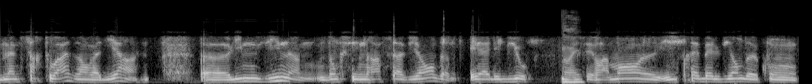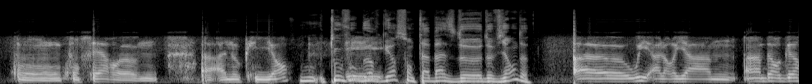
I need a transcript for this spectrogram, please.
même sartoise on va dire, euh, limousine. Donc c'est une race à viande et elle est bio. Ouais. C'est vraiment euh, une très belle viande qu'on sert euh, à, à nos clients. Tous vos Et- burgers sont à base de, de viande? Euh, oui, alors il y a hum, un burger.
